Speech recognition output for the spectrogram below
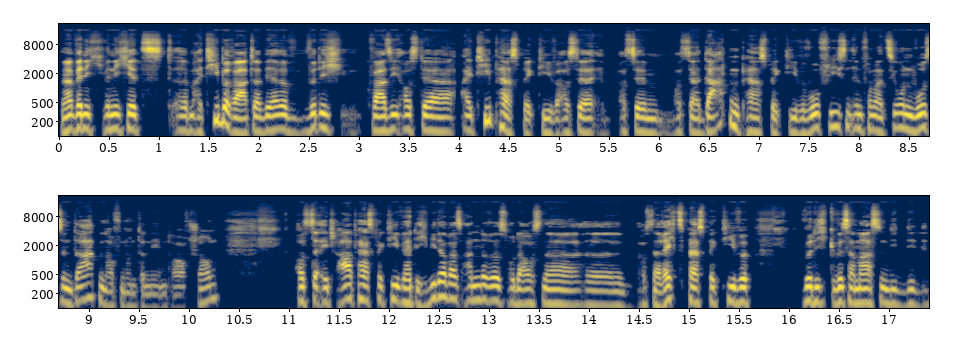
Na, wenn, ich, wenn ich jetzt ähm, IT-Berater wäre, würde ich quasi aus der IT-Perspektive, aus der, aus, dem, aus der Datenperspektive, wo fließen Informationen, wo sind Daten auf ein Unternehmen draufschauen. Aus der HR-Perspektive hätte ich wieder was anderes oder aus einer, äh, aus einer Rechtsperspektive würde ich gewissermaßen die, die,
